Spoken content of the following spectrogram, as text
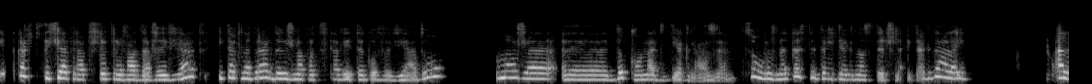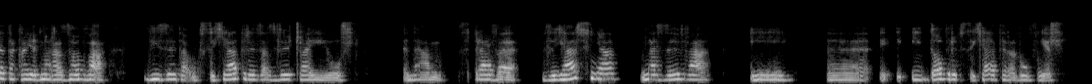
I lekarz psychiatra przeprowadza wywiad i tak naprawdę już na podstawie tego wywiadu może e, dokonać diagnozy. Są różne testy też diagnostyczne i tak dalej, ale taka jednorazowa wizyta u psychiatry zazwyczaj już nam sprawę wyjaśnia, nazywa i, e, i, i dobry psychiatra również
